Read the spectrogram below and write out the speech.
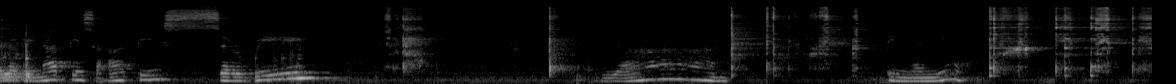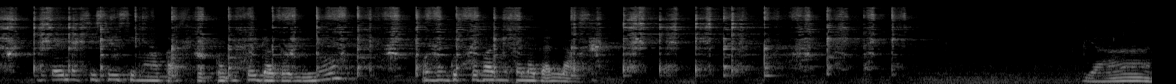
Ilalagay natin sa ating serving. Yan. Tingnan nyo. Hindi kayo magsisisi mga kastig. Kung ito'y gagawin nyo, magugustuhan nyo talaga ang lasa. Yan.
